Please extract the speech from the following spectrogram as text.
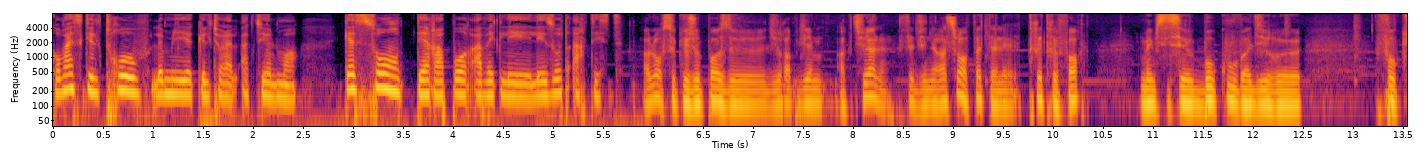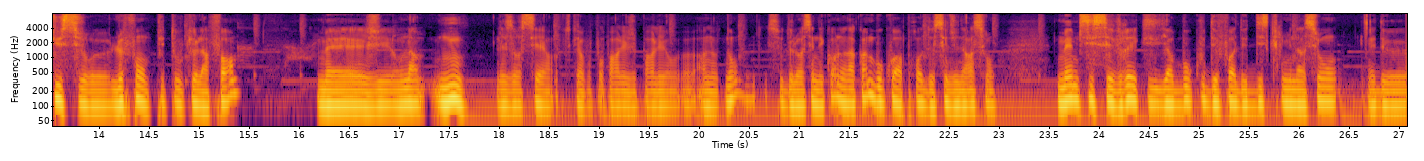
comment est-ce qu'il trouve le milieu culturel actuellement? Quels sont tes rapports avec les, les autres artistes? Alors, ce que je pense de- du rap game actuel, cette génération, en fait, elle est très très forte, même si c'est beaucoup, on va dire, euh, focus sur euh, le fond plutôt que la forme. Mais on a, nous, les anciens, en tout cas pour parler, je parlais euh, à notre nom, ceux de l'ancienne école, on a quand même beaucoup à de cette génération. Même si c'est vrai qu'il y a beaucoup des fois de discrimination et de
